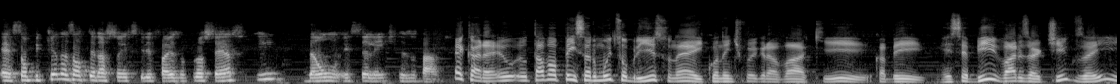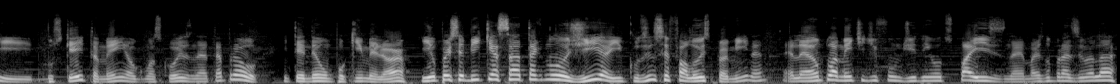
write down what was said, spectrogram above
é, são pequenas alterações que ele faz no processo que dão um excelente resultado. É, cara, eu, eu tava pensando muito sobre isso, né? E quando a gente foi gravar aqui, acabei, recebi vários artigos aí e busquei também algumas coisas, né? Até pra eu entender um pouquinho melhor. E eu percebi que essa tecnologia, inclusive você falou isso para mim, né? Ela é amplamente difundida em outros países, né? Mas no Brasil ela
